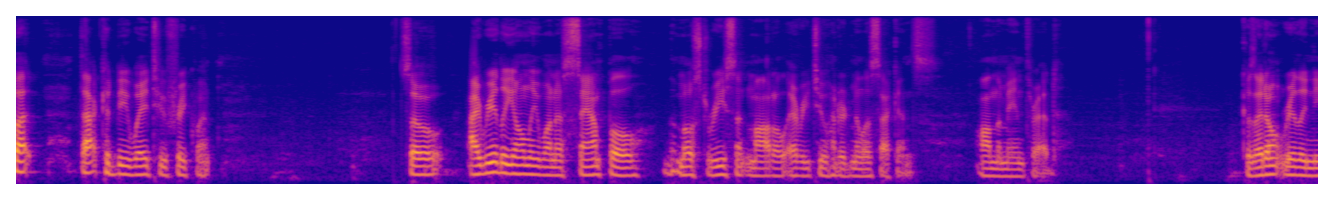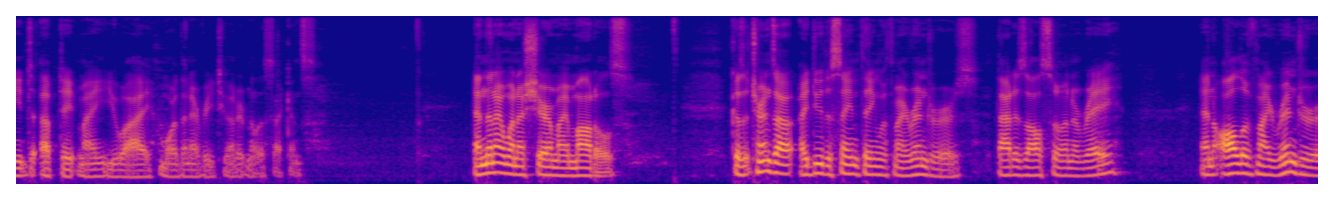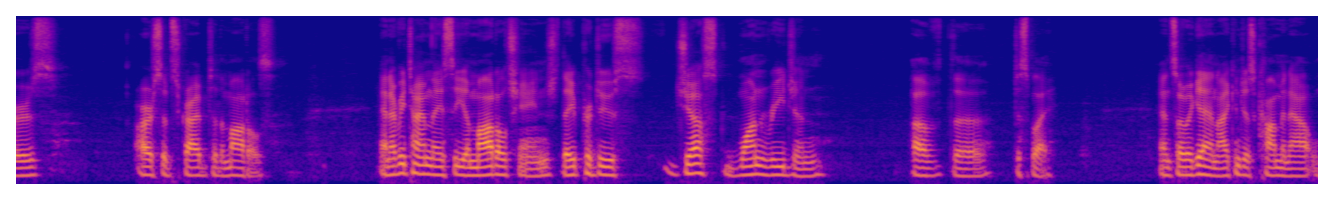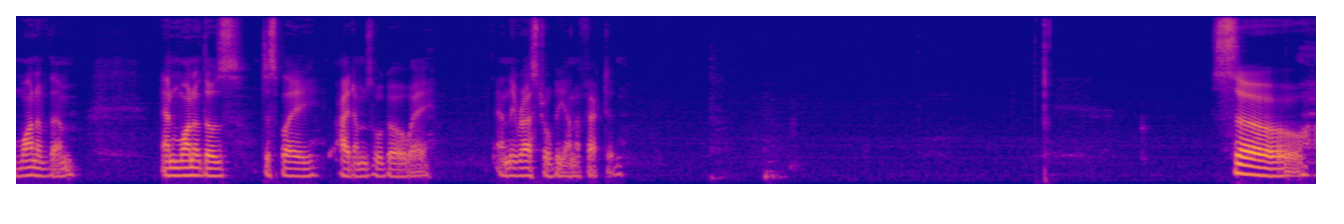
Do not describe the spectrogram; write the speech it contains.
But that could be way too frequent. So I really only want to sample the most recent model every 200 milliseconds on the main thread. Because I don't really need to update my UI more than every 200 milliseconds. And then I want to share my models. Because it turns out I do the same thing with my renderers. That is also an array. And all of my renderers are subscribed to the models. And every time they see a model change, they produce just one region of the display. And so again, I can just comment out one of them, and one of those display items will go away, and the rest will be unaffected. So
